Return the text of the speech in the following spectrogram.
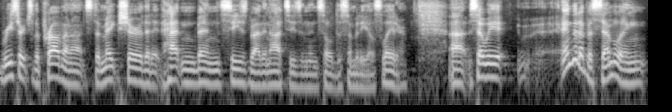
research the provenance to make sure that it hadn't been seized by the Nazis and then sold to somebody else later. Uh, so we ended up assembling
